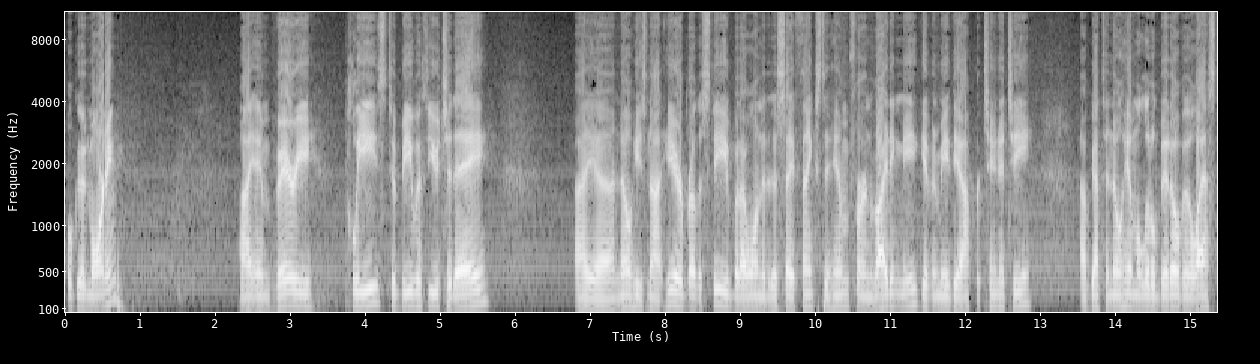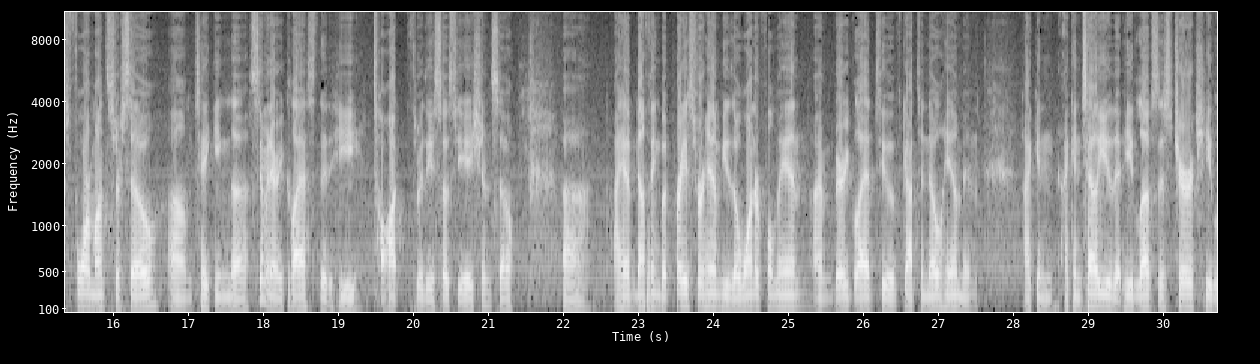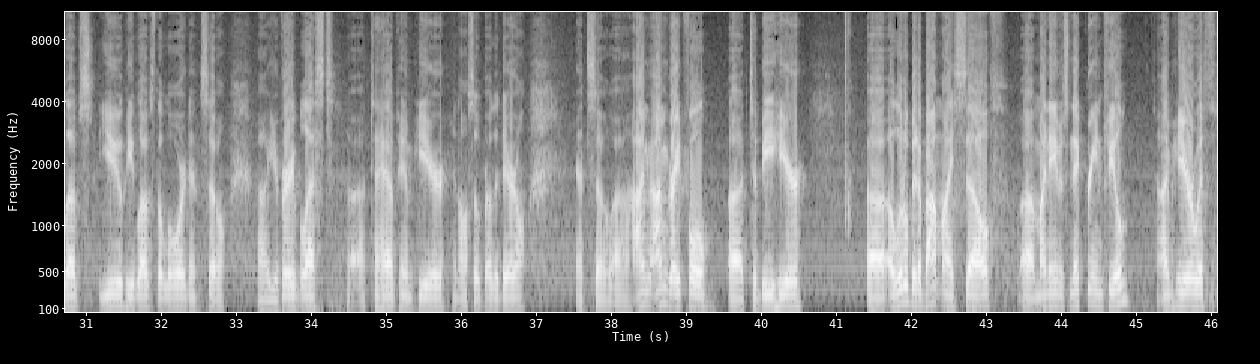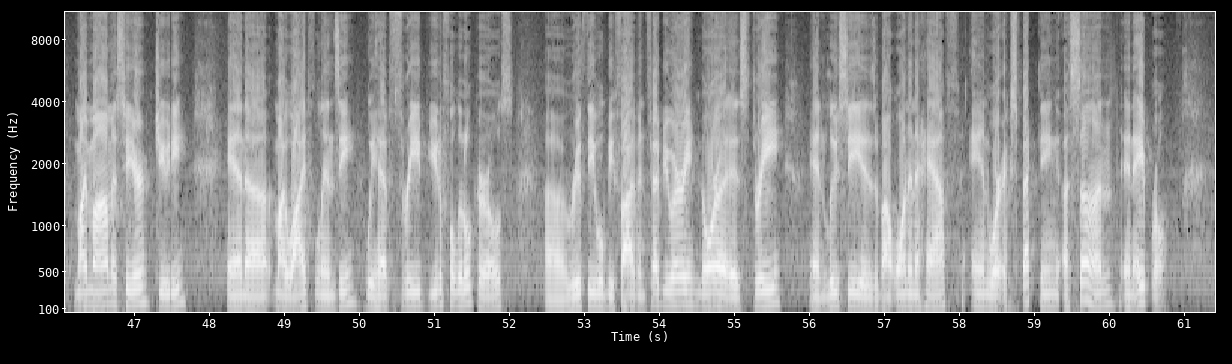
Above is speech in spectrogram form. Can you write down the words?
Well, good morning. I am very pleased to be with you today. I uh, know he's not here, Brother Steve, but I wanted to say thanks to him for inviting me, giving me the opportunity. I've got to know him a little bit over the last four months or so, um, taking the seminary class that he taught through the association. So uh, I have nothing but praise for him. He's a wonderful man. I'm very glad to have got to know him and I can I can tell you that he loves this church. He loves you. He loves the Lord, and so uh, you're very blessed uh, to have him here, and also Brother Daryl. And so uh, I'm I'm grateful uh, to be here. Uh, a little bit about myself. Uh, my name is Nick Greenfield. I'm here with my mom is here, Judy, and my wife Lindsay. We have three beautiful little girls. Ruthie will be five in February. Nora is three and Lucy is about one and a half, and we're expecting a son in April.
